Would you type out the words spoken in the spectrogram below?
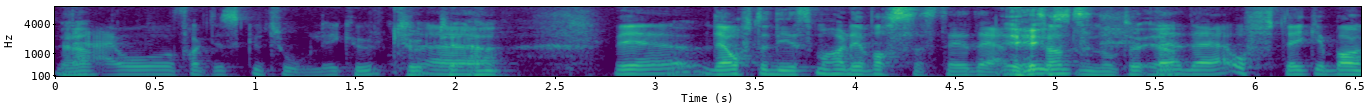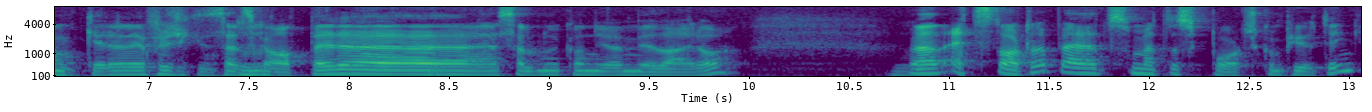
Det er jo faktisk utrolig kult. Kult, ja. Eh, vi, det er ofte de som har de vasseste ideene. Det, det er ofte ikke banker eller forsikringsselskaper, mm. selv om du kan gjøre mye der òg. Men ett startup er et som heter Sports Computing,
